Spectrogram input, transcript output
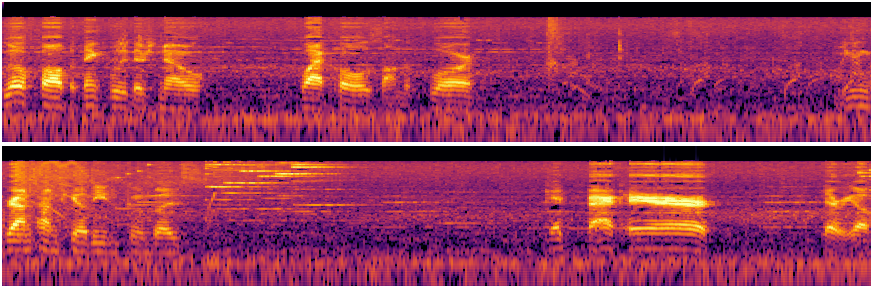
Will fall, but thankfully there's no black holes on the floor. You can ground pound kill these Goombas. Get back here! There we go.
